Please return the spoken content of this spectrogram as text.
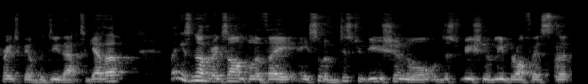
great to be able to do that together. I think it's another example of a, a sort of distribution or distribution of LibreOffice that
